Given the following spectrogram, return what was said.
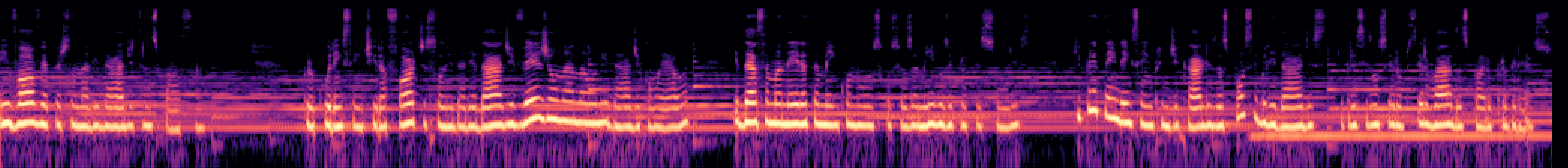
envolve a personalidade e transpassa. Procurem sentir a forte solidariedade e vejam-na na unidade com ela, e dessa maneira também conosco, seus amigos e professores, que pretendem sempre indicar-lhes as possibilidades que precisam ser observadas para o progresso.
